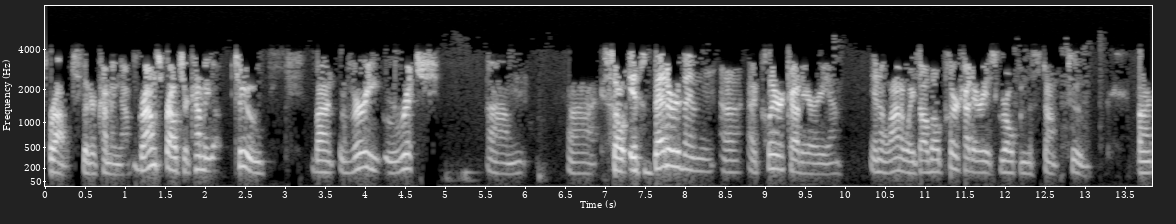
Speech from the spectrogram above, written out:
sprouts that are coming up. Ground sprouts are coming up too, but very rich. Um, uh, so it's better than a clear cut area in a lot of ways, although clear cut areas grow from the stump too. But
